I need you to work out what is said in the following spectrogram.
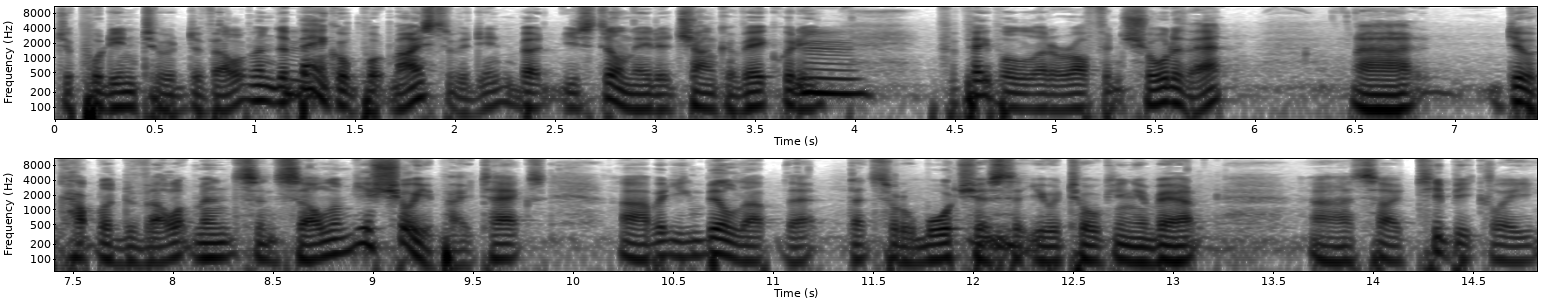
to put into a development. The Mm. bank will put most of it in, but you still need a chunk of equity. Mm. For people that are often short of that, uh, do a couple of developments and sell them. Yeah, sure, you pay tax, uh, but you can build up that, that sort of war chest that you were talking about. Uh, so typically,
